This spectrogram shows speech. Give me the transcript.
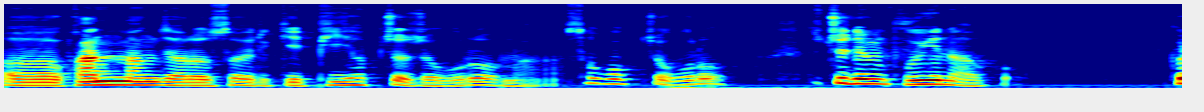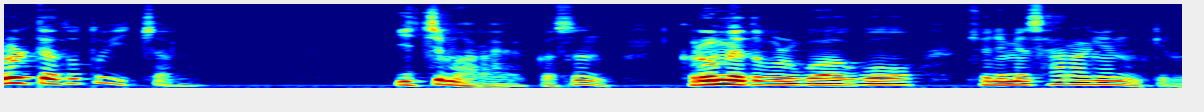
어, 관망자로서 이렇게 비협조적으로 막 소극적으로 주님을 부인하고 그럴 때도 또 있잖아요. 잊지 말아야 할 것은 그럼에도 불구하고 주님의 사랑의 눈길로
